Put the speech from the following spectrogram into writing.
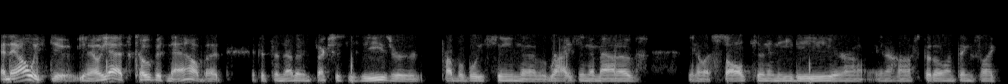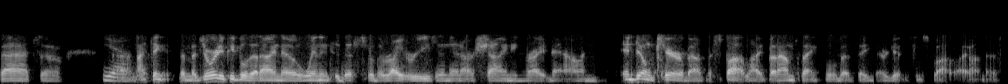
and they always do you know yeah it's covid now but if it's another infectious disease or probably seeing a rising amount of you know assaults in an ed or in a hospital and things like that so yeah um, i think the majority of people that i know went into this for the right reason and are shining right now and and don't care about the spotlight but i'm thankful that they are getting some spotlight on this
